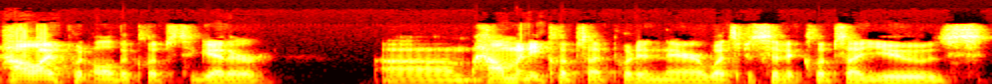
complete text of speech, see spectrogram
how I put all the clips together, um, how many clips I put in there, what specific clips I use.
